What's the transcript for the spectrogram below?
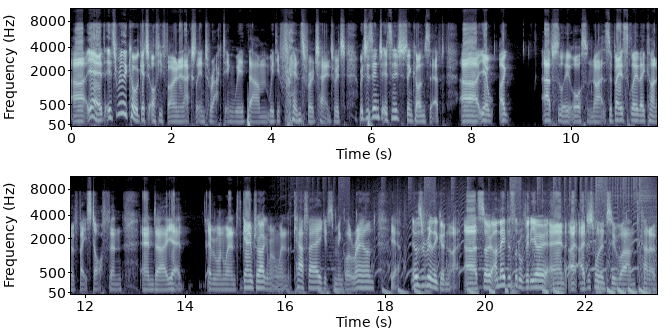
Uh, yeah, it, it's really cool. It gets you off your phone and actually interacting with um, with your friends for a change which which is in, it's an interesting concept. Uh, yeah, I absolutely awesome night. So basically, they kind of faced off, and and uh, yeah, everyone went into the game truck, everyone went into the cafe, you could just mingle around. Yeah, it was a really good night. Uh, so I made this little video, and I, I just wanted to, um, to kind of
